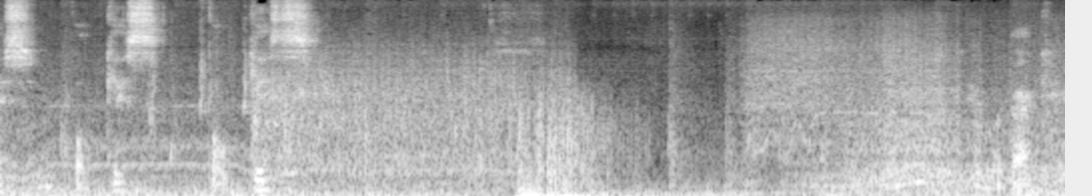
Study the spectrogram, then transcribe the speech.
Focus, focus, focus. Okay, we're back here.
